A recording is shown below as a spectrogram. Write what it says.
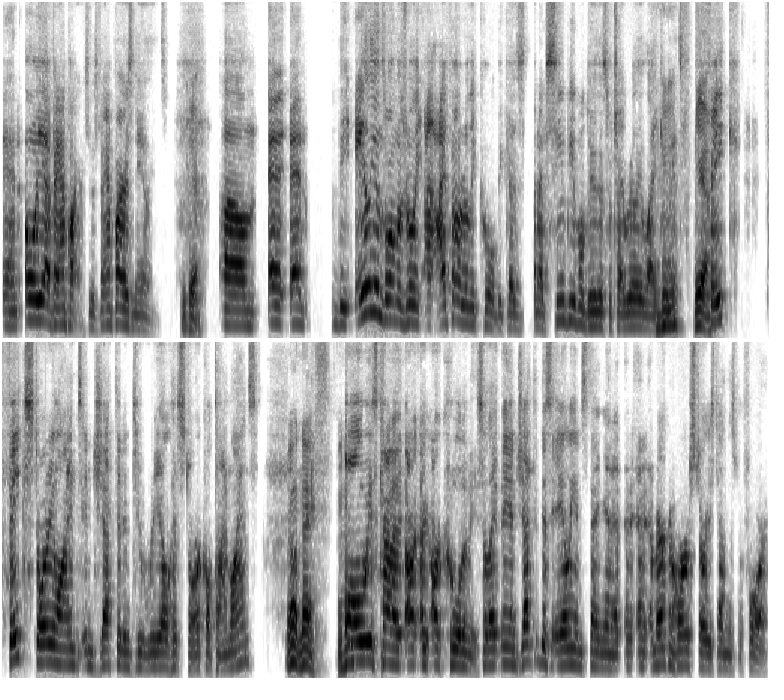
and oh yeah, vampires. It was vampires and aliens. Okay. um and and the aliens one was really I, I found really cool because and i've seen people do this which i really like Mhm. and it's Yeah. fake fake storylines injected into real historical timelines Oh, nice. Uh-huh. always kind of are, are, are cool to me so they, they injected this aliens thing in it and, and american horror story's done this before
